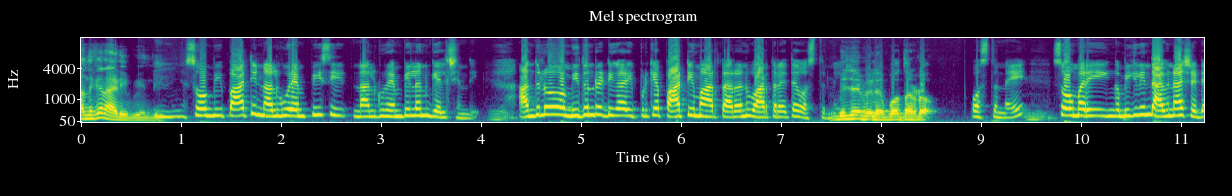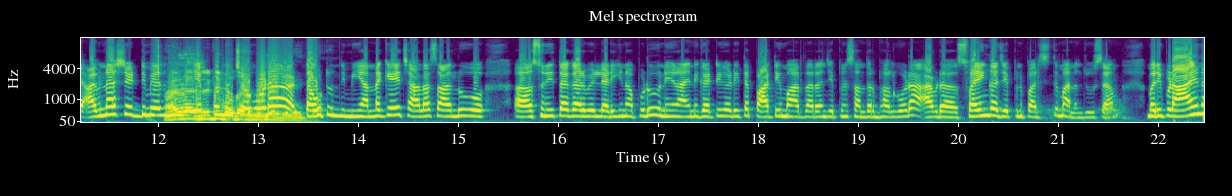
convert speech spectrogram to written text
అందుకని అడిగిపోయింది సో మీ పార్టీ నలుగురు ఎంపీసీ నలుగురు ఎంపీలను గెలిచింది. అందులో మిథున్ రెడ్డి గారు ఇప్పటికే పార్టీ మారతారని వార్తలు అయితే వస్తున్నాయి. బీజేపీలో పోతాడు? వస్తున్నాయి. సో మరి ఇంకా మిగిలింది అవినాష్ రెడ్డి. అవినాష్ రెడ్డి మీద ఎప్పటి నుంచో కూడా. డౌట్ ఉంది. మీ అన్నకే చాలా సార్లు సునీత గారు వెళ్ళి అడిగినప్పుడు నేను ఆయన గట్టిగా అడిగితే పార్టీ మారతారని చెప్పిన సందర్భాలు కూడా ఆవిడ స్వయంగా చెప్పిన పరిస్థితి మనం చూసాం. మరి ఇప్పుడు ఆయన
